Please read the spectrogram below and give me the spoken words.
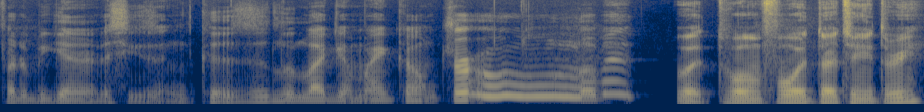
for the beginning of the season because it looked like it might come true a little bit. What, 12 and 4, 13 and 3?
